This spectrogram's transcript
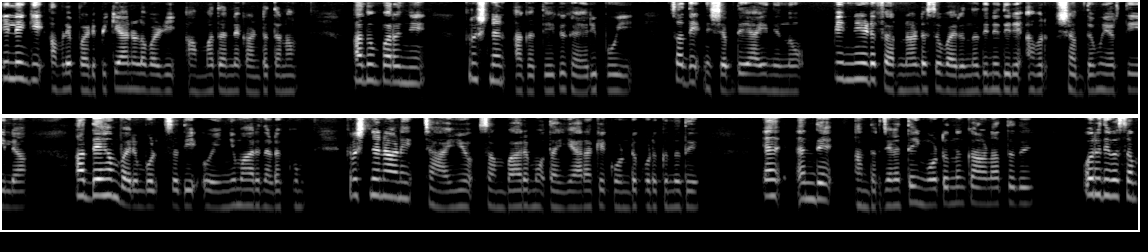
ഇല്ലെങ്കിൽ അവളെ പഠിപ്പിക്കാനുള്ള വഴി അമ്മ തന്നെ കണ്ടെത്തണം. അതും പറഞ്ഞ് കൃഷ്ണൻ അകത്തേക്ക് കയറിപ്പോയി. സതി നിശബ്ദയായി നിന്നു. പിന്നീട് ഫെർണാണ്ടസ് വരുന്നതിനെതിരെ അവർ ശബ്ദമുയർത്തിയില്ല. അദ്ദേഹം വരുമ്പോൾ സതി ഒഴിഞ്ഞുമാറി നടക്കും. കൃഷ്ണനാണ് ചായയോ സംഭാരമോ തയ്യാറാക്കി കൊണ്ടു കൊടുക്കുന്നത് എന്തേ? അന്തർജനത്തെ ഇങ്ങോട്ടൊന്നും കാണാത്തത്. ഒരു ദിവസം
